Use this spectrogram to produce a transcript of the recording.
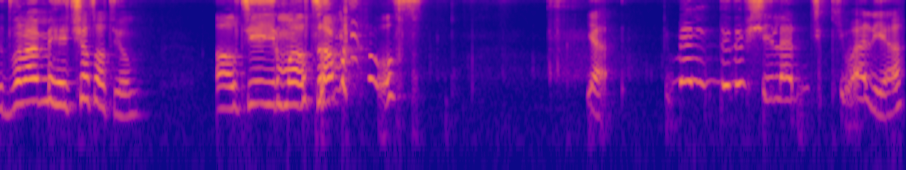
Rıdvan abime headshot atıyorum. 6'ya 26 ama olsun. Ya ben dedim şeyler var ya.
